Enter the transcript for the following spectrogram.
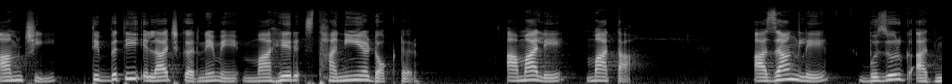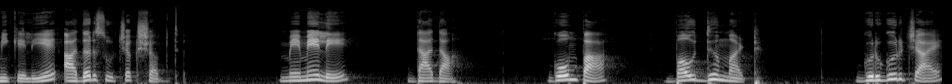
आमची, तिब्बती इलाज करने में माहिर स्थानीय डॉक्टर। आमाले, माता। आजांगले, बुज़ुर्ग आदमी के लिए आदर सूचक शब्द। मेमेले, दादा। गोम्पा बौद्ध मठ, गुरगुर चाय,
